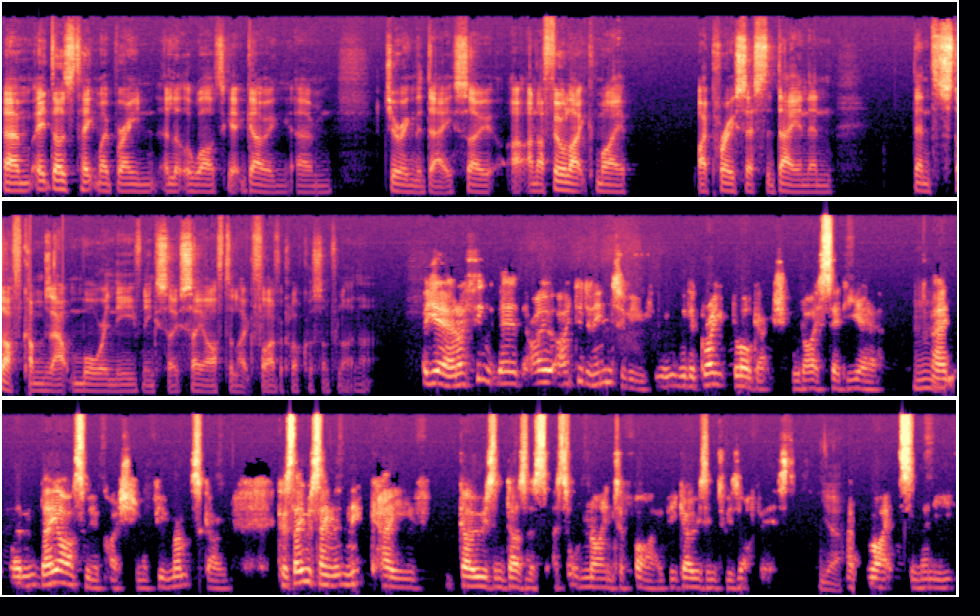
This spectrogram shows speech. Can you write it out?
um, it does take my brain a little while to get going um, during the day. So uh, and I feel like my I process the day and then then stuff comes out more in the evening. So say after like five o'clock or something like that. Yeah, and I think there, I, I did an interview with a great blog actually called I Said Yeah, and um, they asked me a question a few months ago because they were saying that Nick Cave goes and does a sort of nine to five. He goes into his office Yeah, and writes, and then he,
